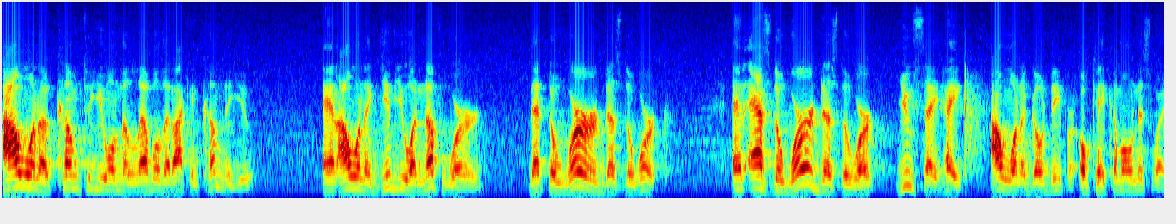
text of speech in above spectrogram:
I want to come to you on the level that I can come to you, and I want to give you enough word that the word does the work. And as the word does the work, you say, hey, I want to go deeper. Okay, come on this way.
